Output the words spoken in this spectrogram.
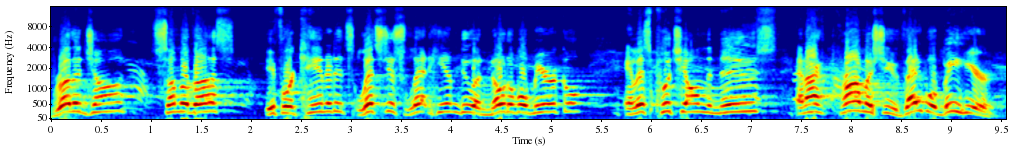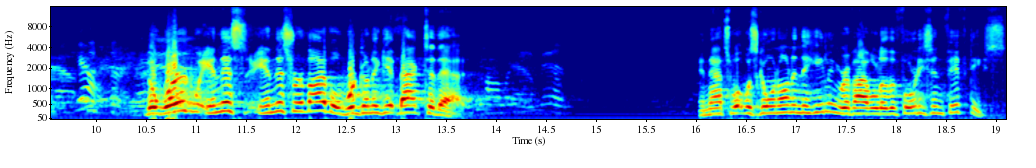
brother john some of us if we're candidates let's just let him do a notable miracle and let's put you on the news and i promise you they will be here the word in this in this revival, we're going to get back to that. And that's what was going on in the healing revival of the 40s and 50s.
